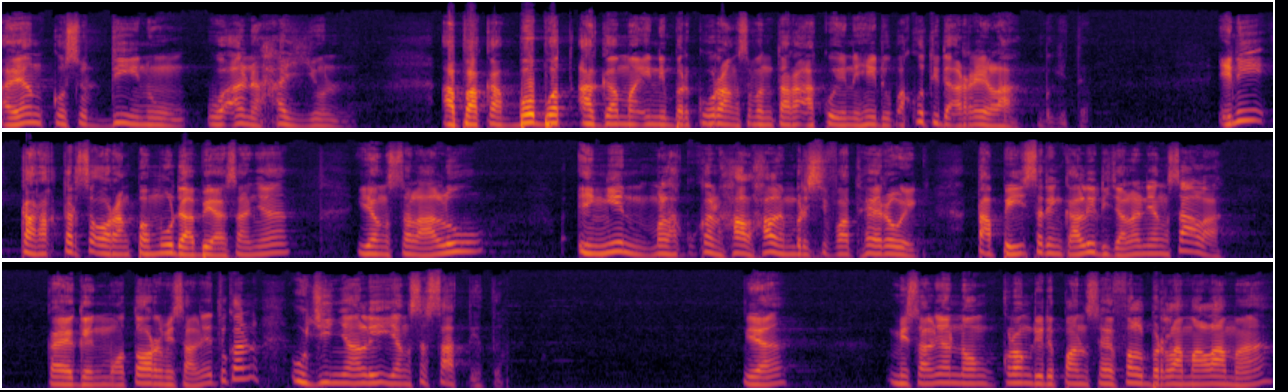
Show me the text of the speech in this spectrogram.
Ayang kusuddinu wa ana hayyun. Apakah bobot agama ini berkurang sementara aku ini hidup? Aku tidak rela begitu. Ini karakter seorang pemuda biasanya yang selalu ingin melakukan hal-hal yang bersifat heroik, tapi sering kali di jalan yang salah. Kayak geng motor misalnya, itu kan uji nyali yang sesat itu. Ya, misalnya nongkrong di depan sevel berlama-lama,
